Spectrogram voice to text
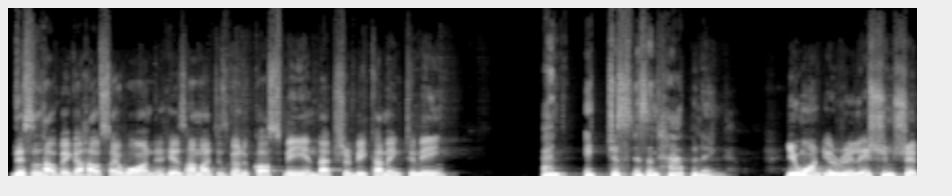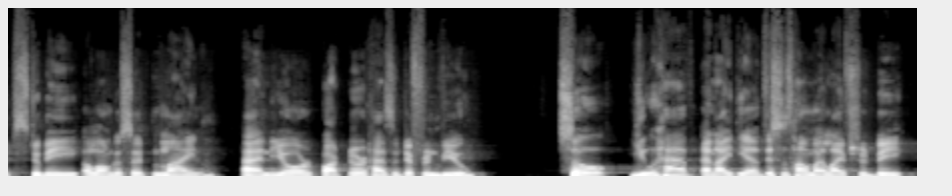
This is how big a house I want, and here's how much it's going to cost me, and that should be coming to me. And it just isn't happening. You want your relationships to be along a certain line, and your partner has a different view. So you have an idea, this is how my life should be.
